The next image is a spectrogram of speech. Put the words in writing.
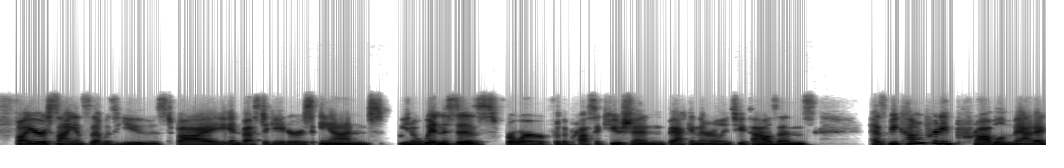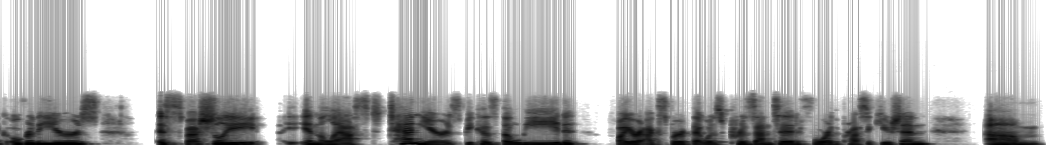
fire science that was used by investigators and you know witnesses for for the prosecution back in the early 2000s has become pretty problematic over the years especially in the last 10 years because the lead fire expert that was presented for the prosecution um,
